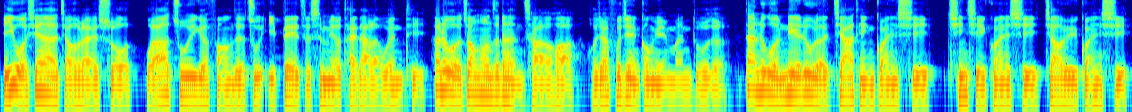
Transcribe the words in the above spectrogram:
以我现在的角度来说，我要租一个房子租一辈子是没有太大的问题。那如果状况真的很差的话，我家附近的公园也蛮多的。但如果列入了家庭关系、亲戚关系、教育关系，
